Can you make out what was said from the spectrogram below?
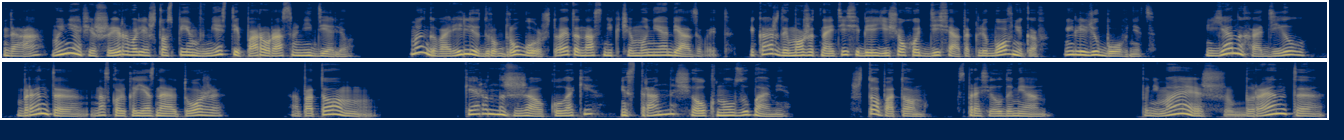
«Да, мы не афишировали, что спим вместе пару раз в неделю. Мы говорили друг другу, что это нас ни к чему не обязывает, и каждый может найти себе еще хоть десяток любовников или любовниц. Я находил, Брента, насколько я знаю, тоже. А потом Керн сжал кулаки и странно щелкнул зубами. «Что потом?» — спросил Дамиан. «Понимаешь, Брента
